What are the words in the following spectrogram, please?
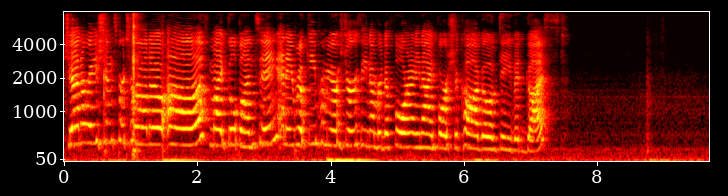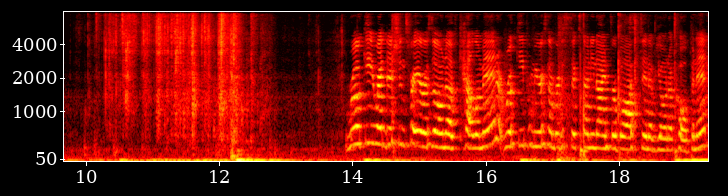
Generations for Toronto Michael Bunting and a rookie premieres jersey number to 499 for Chicago of David Gust. Rookie renditions for Arizona of Kellerman. Rookie premieres number to 699 for Boston of Joona Koppanen.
